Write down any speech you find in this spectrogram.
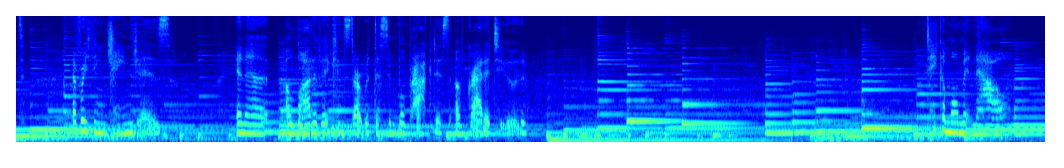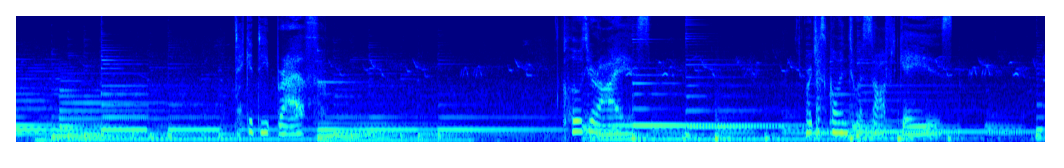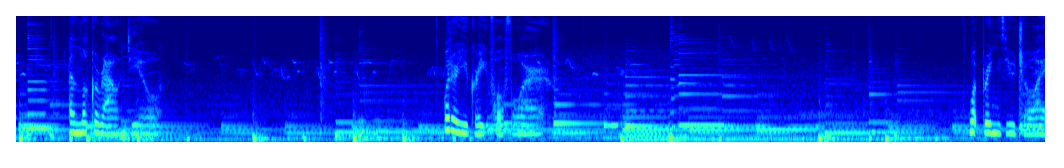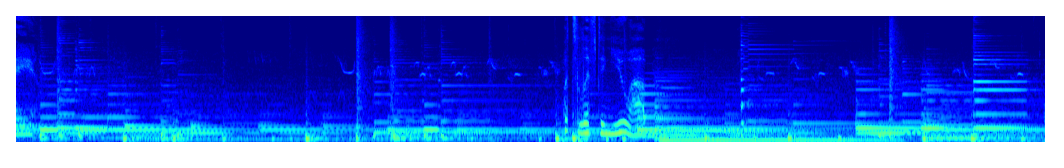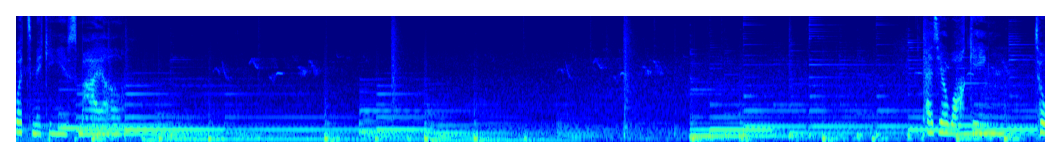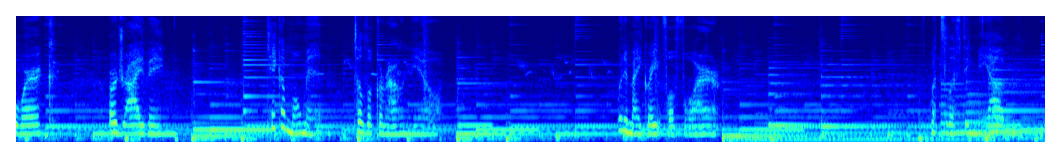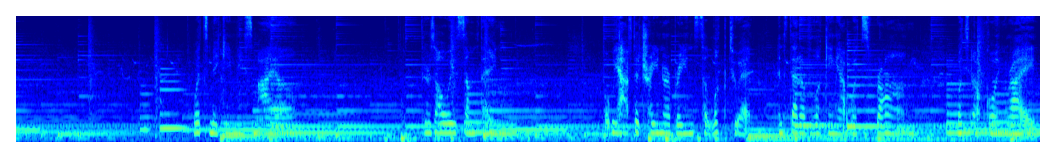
everything changes. And a, a lot of it can start with the simple practice of gratitude. Take a moment now a deep breath. Close your eyes. Or just go into a soft gaze and look around you. What are you grateful for? What brings you joy? Lifting you up. What's making you smile? As you're walking to work or driving, take a moment to look around you. What am I grateful for? What's lifting me up? What's making me smile? There's always something. But we have to train our brains to look to it instead of looking at what's wrong, what's not going right,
